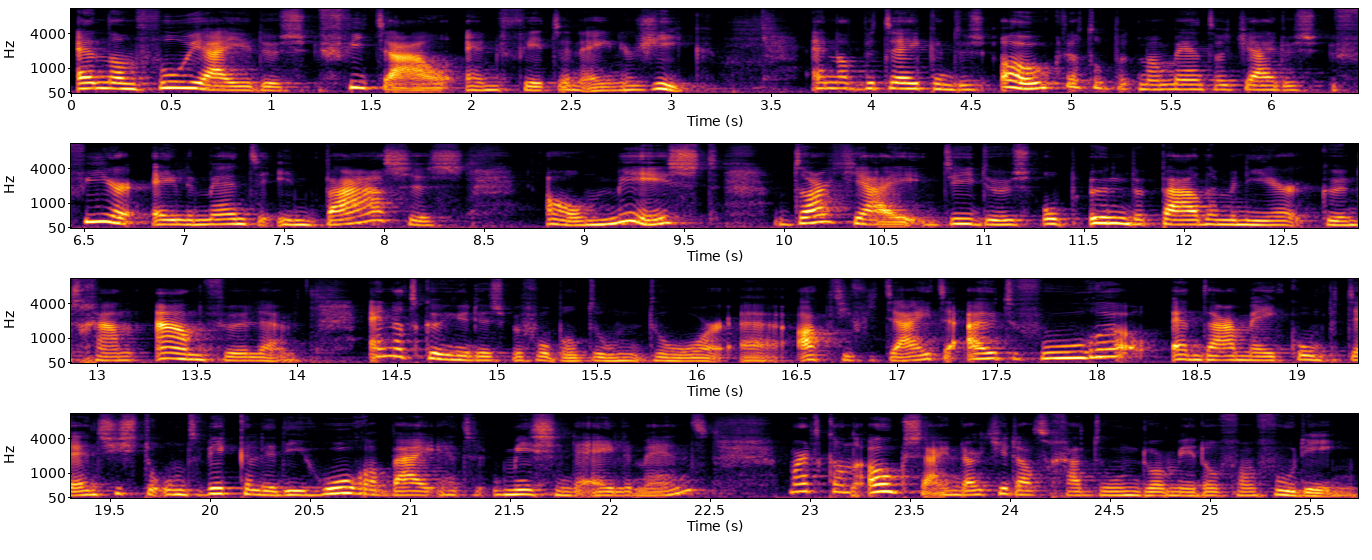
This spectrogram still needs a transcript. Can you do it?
En dan voel jij je dus vitaal en fit en energiek. En dat betekent dus ook dat op het moment dat jij dus vier elementen in basis al mist, dat jij die dus op een bepaalde manier kunt gaan aanvullen. En dat kun je dus bijvoorbeeld doen door uh, activiteiten uit te voeren en daarmee competenties te ontwikkelen die horen bij het missende element. Maar het kan ook zijn dat je dat gaat doen door middel van voeding.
